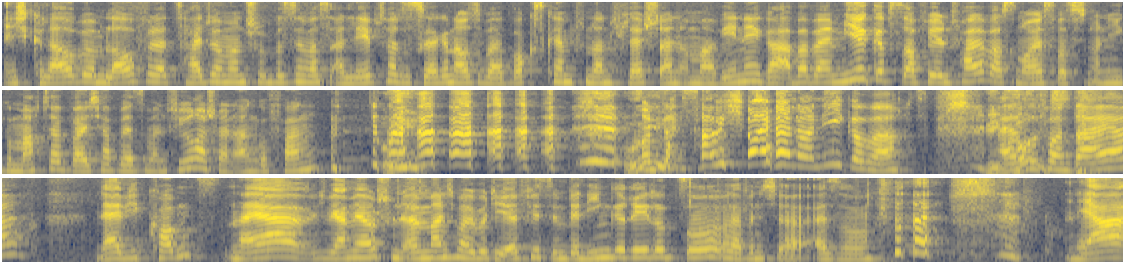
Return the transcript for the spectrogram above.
Ich glaube, im Laufe der Zeit, wenn man schon ein bisschen was erlebt hat, ist ja genauso bei Boxkämpfen, dann flasht einen immer weniger. Aber bei mir gibt es auf jeden Fall was Neues, was ich noch nie gemacht habe, weil ich habe jetzt meinen Führerschein angefangen. Ui. Ui. Und das habe ich vorher noch nie gemacht. Wie also kommt's? von daher, naja, wie kommt's? Naja, wir haben ja auch schon manchmal über die Öffis in Berlin geredet, so. Da bin ich ja, also. ja,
